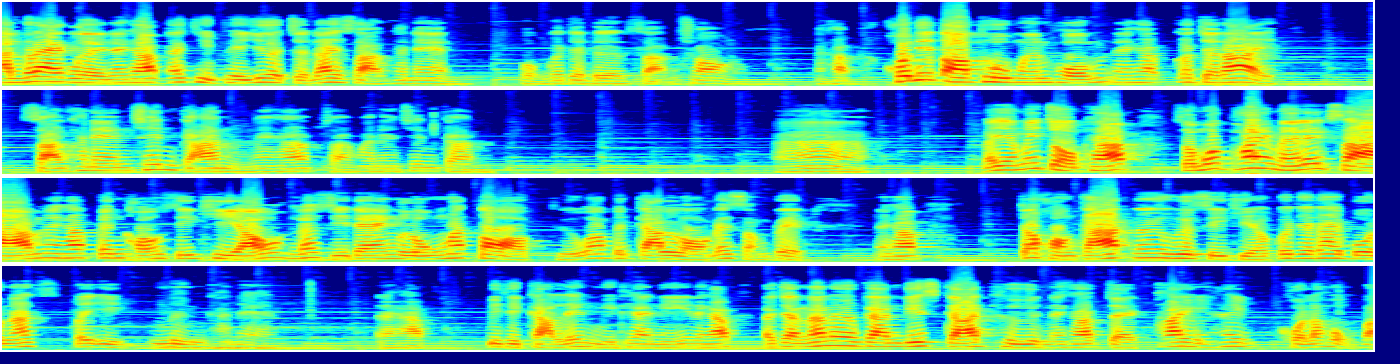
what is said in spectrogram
อันแรกเลยนะครับ Active Player จะได้ 3 คะแนน ผมก็จะเดิน 3 ช่องนะครับ คนที่ตอบถูกเหมือนผมนะครับก็จะได้ 3 คะแนนเช่นกันนะครับ3คะแนนเช่นกันอ่าแล้วยังไม่จบครับ สมมติไพ่หมายเลข3นะครับเป็นของสีเขียว แล้วสีแดงหลงมาตอบ ถือว่าเป็นการหลอกได้สำเร็จนะครับ เจ้าของการ์ดนั่นก็คือสีเขียวก็จะได้โบนัสไปอีก 1 คะแนน นะครับวิธีการเล่นมีแค่นี้นะครับหลังจากนั้นทำการดิสการ์ดคืนนะครับแจกไพ่ให้คนละ 6 ใบ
